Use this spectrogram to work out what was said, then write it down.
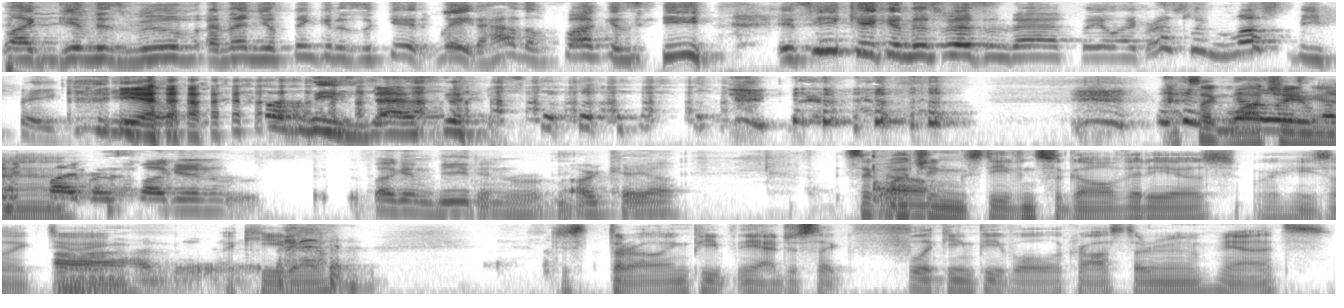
like give his move, and then you're thinking as a kid, wait, how the fuck is he is he kicking this person's ass? So you're like, wrestling must be fake. you Yeah. know? Fuck these bastards. It's like No watching, Roddy uh, Piper's fucking fucking beating RKO. It's like Oh. watching Steven Seagal videos where he's like doing Oh, dude. Aikido, just throwing people. Yeah, just like flicking people across the room. Yeah, it's.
